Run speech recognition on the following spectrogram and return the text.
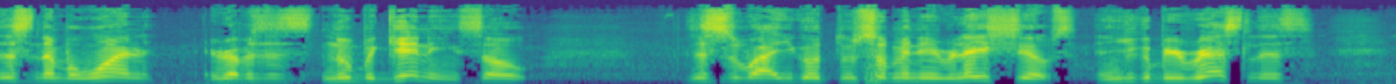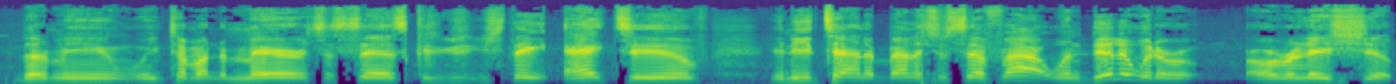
this is number one. It represents new beginnings. So this is why you go through so many relationships and you could be restless. You know what I mean? When you talk about the marriage success, because you, you, stay active, you need time to balance yourself out when dealing with a, a relationship.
